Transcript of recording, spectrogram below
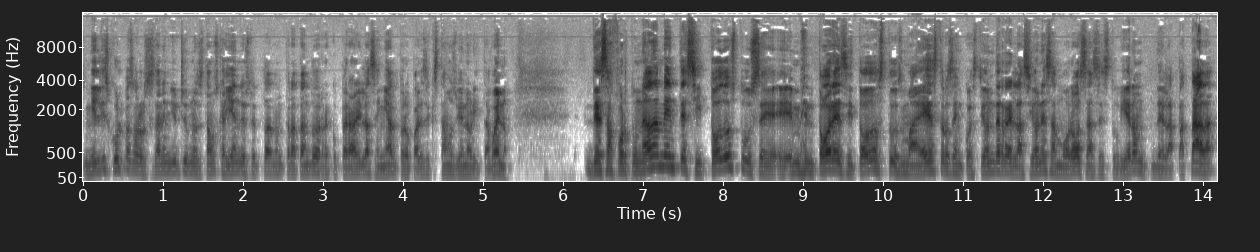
Mil disculpas a los que están en YouTube, nos estamos cayendo. Estoy tratando de recuperar ahí la señal, pero parece que estamos bien ahorita. Bueno, desafortunadamente, si todos tus eh, eh, mentores y todos tus maestros en cuestión de relaciones amorosas estuvieron de la patada,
